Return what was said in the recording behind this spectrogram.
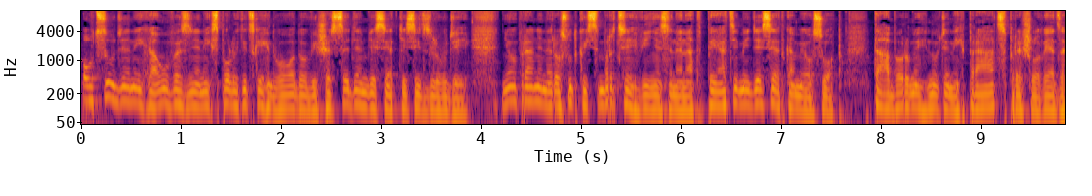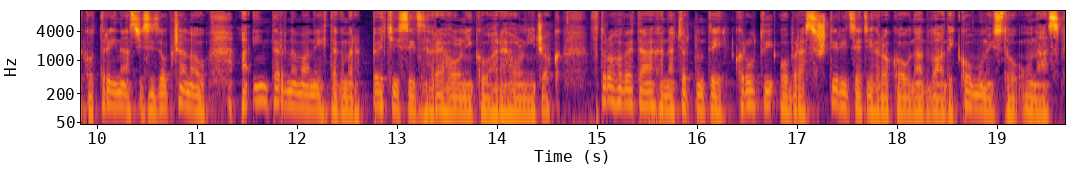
Odsúdených a uväznených z politických dôvodov vyše 70 tisíc ľudí. Neoprávnené rozsudky smrti vynesené nad 5 desiatkami osôb. Tábormi hnutených prác prešlo viac ako 13 tisíc občanov a internovaných takmer 5 tisíc reholníkov a reholníčok. V troch vetách načrtnutý krutý obraz 40 rokov nad vlády komunistov u nás.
